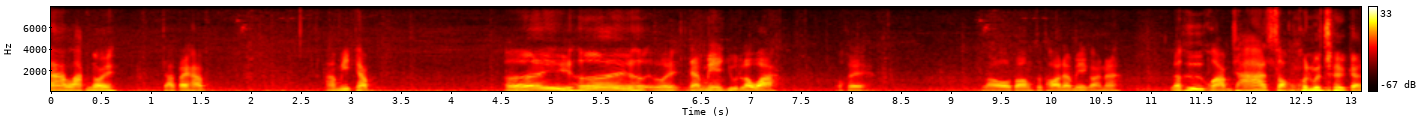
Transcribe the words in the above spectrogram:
น่ารักหน่อยจัดไปครับอามิดครับเฮ้ยเฮ้ยเฮ้ยเฮ้ยดาเมจหยุดแล้วว่ะโอเค เราต้องสะท้อนดาเมจก่อนนะแล้วคือความช้าสองคนมาเจอกัน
